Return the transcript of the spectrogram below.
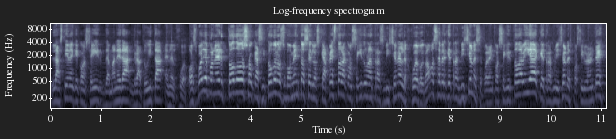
las tienen que conseguir de manera gratuita en el juego. Os voy a poner todos o casi todos los momentos en los que Apestor ha conseguido una transmisión en el juego y vamos a ver qué transmisiones se pueden conseguir todavía, qué transmisiones posiblemente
